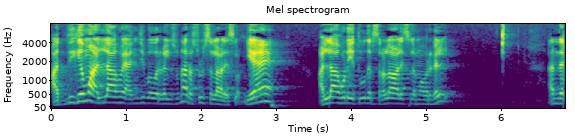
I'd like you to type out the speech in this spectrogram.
அதிகமாக அல்லாஹை அஞ்சுபவர்கள் சொன்னால் ரசூல் சல்லா அலிஸ்லாம் ஏன்? அல்லாஹுடைய தூதர் சல்லா அலிஸ்லாம் அவர்கள் அந்த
